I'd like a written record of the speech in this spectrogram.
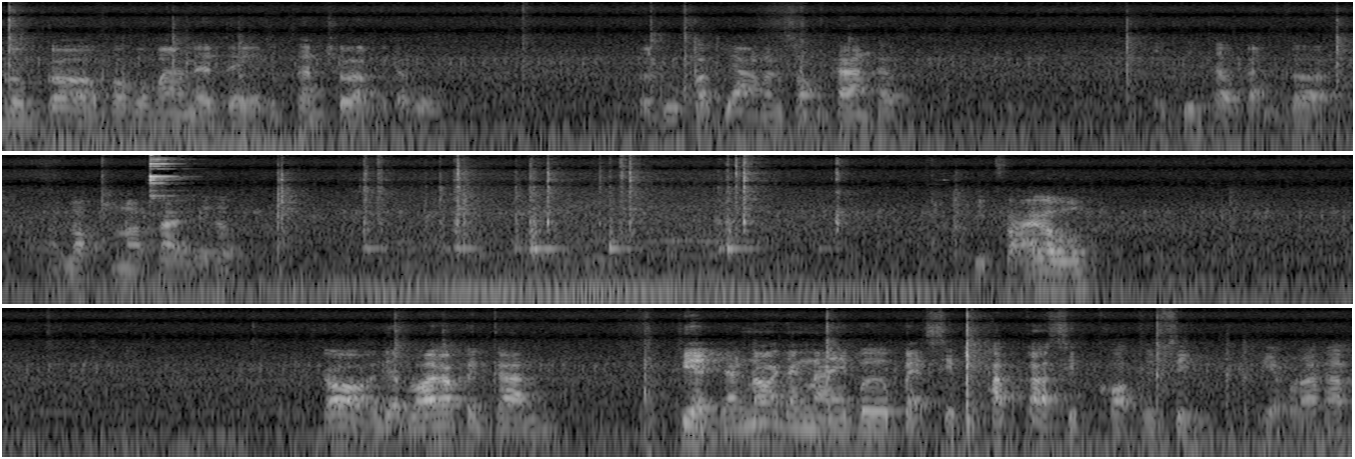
เติมลมก็พอประมาณแล้วแต่ทุกท่านชอบนะครับผมก็ดูขอบยางทั้งสองข้างครับให้ขึ้นเท่ากันก็ล็อกน็อตได้เลยครับ ปิดฝาครับผม ก็เรียบร้อยครับเป็นการเปลี่ยนยางนอกยางในเบอร์ 80ทับ90ขอบ 14 เรียบร้อยครับ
